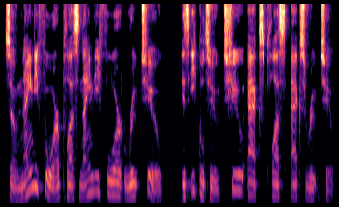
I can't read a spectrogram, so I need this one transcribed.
So 94 plus 94 root 2 is equal to 2x plus x root 2.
